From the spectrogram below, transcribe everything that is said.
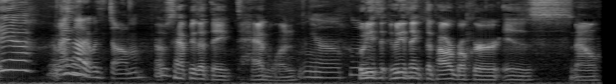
Yeah, I, I thought it was dumb. I was happy that they had one. Yeah. Who do you hmm. th- who do you think the power broker is now?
